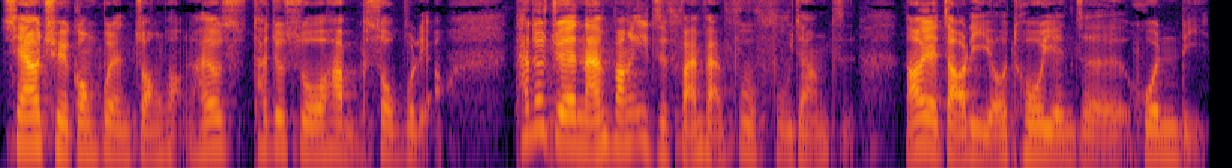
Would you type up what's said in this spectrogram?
现在要缺工不能装潢，他就他就说他受不了。他就觉得男方一直反反复复这样子，然后也找理由拖延着婚礼。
